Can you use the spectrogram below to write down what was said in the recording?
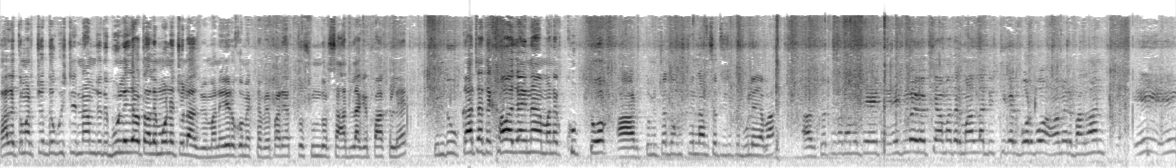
তাহলে তোমার চোদ্দ গোষ্ঠীর নাম যদি ভুলে যাও, তাহলে মনে চলে আসবে। মানে এরকম একটা ব্যাপার, এত সুন্দর স্বাদ লাগে পাকলে। কিন্তু কাঁচাতে খাওয়া যায় না মানে খুব টক। আর তুমি চোদ্দ গোষ্ঠীর নাম সত্যি সত্যি ভুলে যাবা। আর সত্যি কথা বলতে এগুলোই হচ্ছে আমাদের মালদা ডিস্ট্রিক্টের গর্ব আমের বাগান। এই এই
